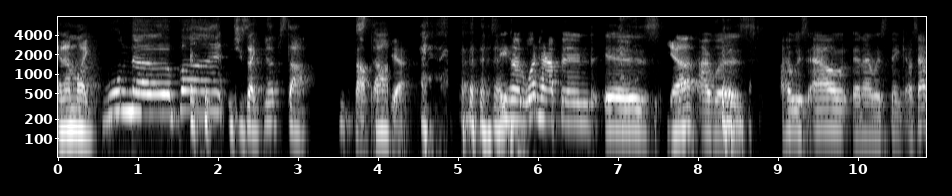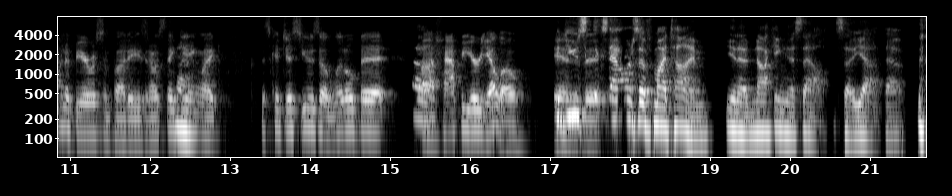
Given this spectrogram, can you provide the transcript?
And I'm like, Well, no, but and she's like, Nope, stop. Stop. stop. Yeah. hey, hon, what happened is yeah, I was I was out and I was thinking I was having a beer with some buddies and I was thinking yeah. like this could just use a little bit uh, happier yellow. Could use the, six hours of my time you know knocking this out. So yeah that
